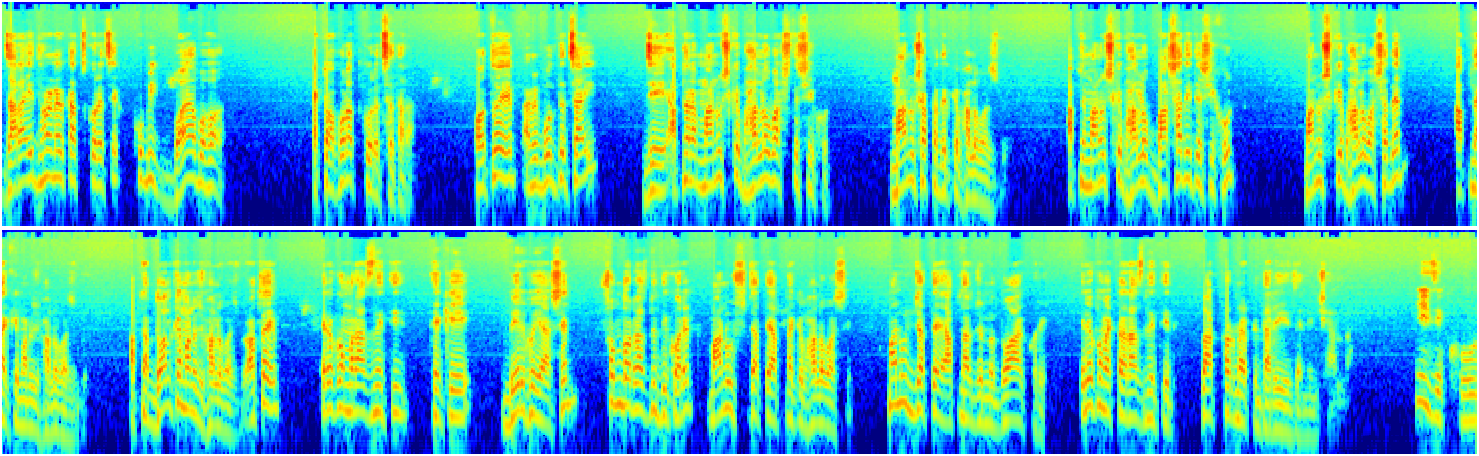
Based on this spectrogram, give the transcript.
যারা এই ধরনের কাজ করেছে, খুবই ভয়াবহ একটা অপরাধ করেছে তারা। অতএব আমি বলতে চাই যে আপনারা মানুষকে ভালোবাসতে শিখুন। মানুষ আপনাদেরকে ভালোবাসবে। আপনি মানুষকে ভালোবাসা দিতে শিখুন। মানুষকে ভালোবাসা দেন, আপনাকে মানুষ ভালোবাসবে। আপনার দলকে মানুষ ভালোবাসবে। অতএব এরকম রাজনীতি থেকে বের হয়ে আসেন, সুন্দর রাজনীতি করেন। মানুষ যাতে আপনাকে ভালোবাসে, মানুষ যাতে আপনার জন্য দোয়া করে। এরকম একটা রাজনীতির প্ল্যাটফর্মে আপনি দাঁড়িয়ে যান ইনশাআল্লাহ। এই যে খুন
